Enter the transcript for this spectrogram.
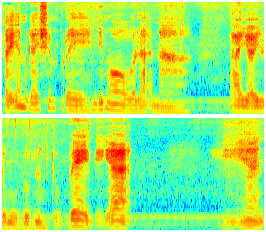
so ayan guys, syempre, hindi mawawala na tayo ay lumubog ng tubig. Ayan. Ayan.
